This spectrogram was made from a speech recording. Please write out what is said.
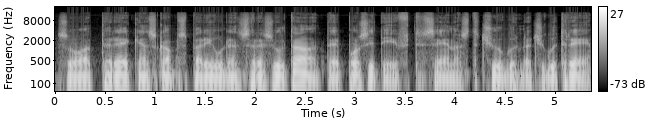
så att räkenskapsperiodens resultat är positivt senast 2023.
